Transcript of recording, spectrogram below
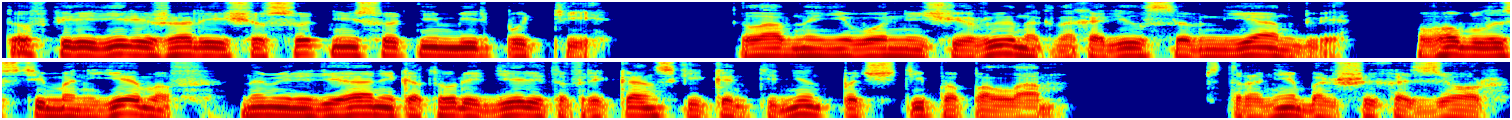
то впереди лежали еще сотни и сотни миль пути. Главный невольничий рынок находился в Ньянгве, в области Маньемов, на меридиане, который делит африканский континент почти пополам, в стране больших озер,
